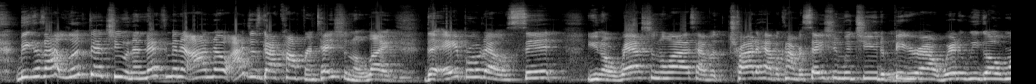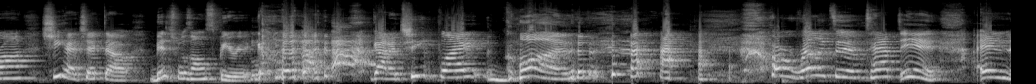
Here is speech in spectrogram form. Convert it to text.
because I looked at you, and the next minute I know I just got confrontational. Like the April that was sit, you know, rationalize, have a try to have a conversation with you to mm-hmm. figure out where did we go wrong. She had checked out. Bitch was on spirit. got a cheap flight, gone. Her relative tapped in. And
